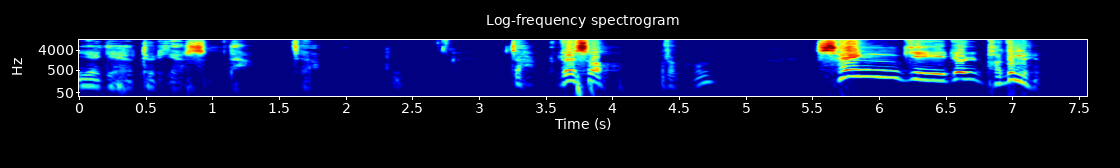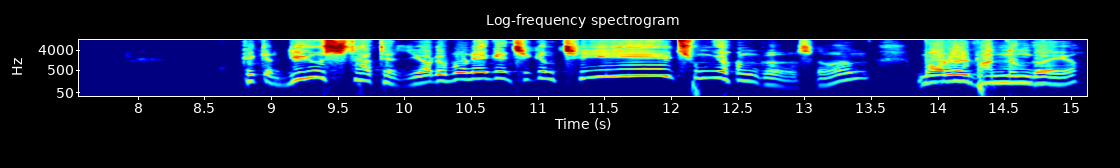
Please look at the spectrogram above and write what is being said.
얘기해 드리겠습니다. 자, 음. 자, 그래서 여러분 생기를 받으면 그러니까 new start 여러분에게 지금 제일 중요한 것은 뭐를 받는 거예요?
